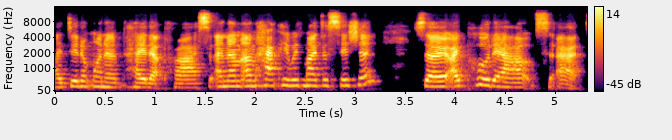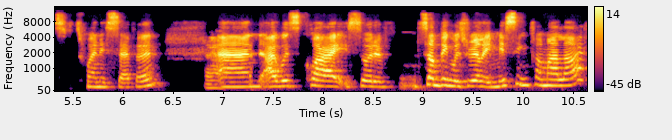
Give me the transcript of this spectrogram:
I didn't want to pay that price. And I'm, I'm happy with my decision. So I pulled out at 27 and I was quite sort of something was really missing for my life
